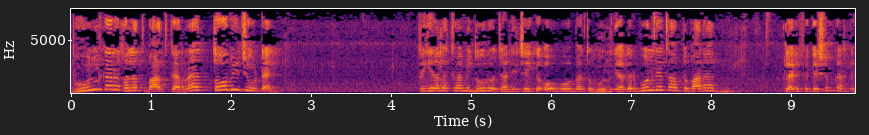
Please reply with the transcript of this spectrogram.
بھول کر غلط بات کر رہا ہے تو بھی جھوٹ ہے۔ تو یہ غلط فہمی دور ہو جانی چاہیے کہ او ہو میں تو بھول گیا۔ اگر بھول گئے تو آپ دوبارہ کلیریفیکیشن کر دیں۔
